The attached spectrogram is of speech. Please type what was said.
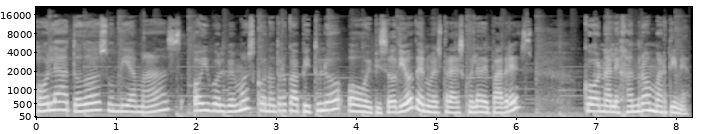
Hola a todos, un día más. Hoy volvemos con otro capítulo o episodio de nuestra Escuela de Padres con Alejandro Martínez.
